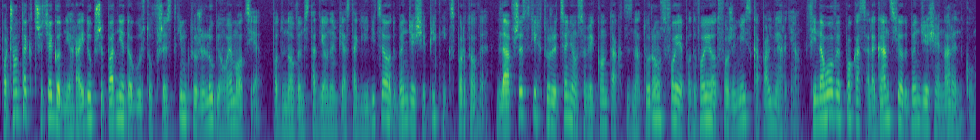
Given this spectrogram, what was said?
Początek trzeciego dnia rajdu przypadnie do gustu wszystkim, którzy lubią emocje. Pod nowym stadionem Piasta Gliwice odbędzie się piknik sportowy. Dla wszystkich, którzy cenią sobie kontakt z naturą, podwoje otworzy miejska palmiarnia. Finałowy pokaz elegancji odbędzie się na rynku.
